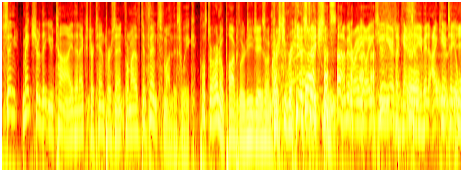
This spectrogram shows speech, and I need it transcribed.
Send, make sure that you tithe an extra 10% for my defense fund this week. Plus, there are no popular DJs on Christian radio stations. I've been on radio 18 years. I can't tell you. Any, I can't tell you Yeah.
